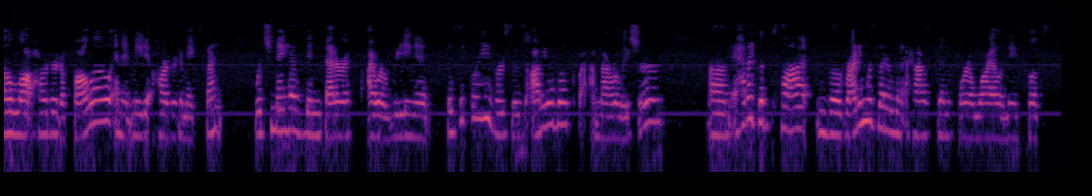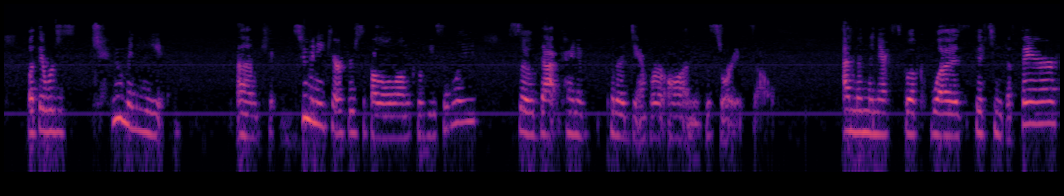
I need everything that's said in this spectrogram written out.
a lot harder to follow and it made it harder to make sense, which may have been better if I were reading it physically versus audiobook, but I'm not really sure. Um, it had a good plot. The writing was better than it has been for a while in these books, but there were just too many um, too many characters to follow along cohesively, so that kind of put a damper on the story itself. And then the next book was 15th Affair,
